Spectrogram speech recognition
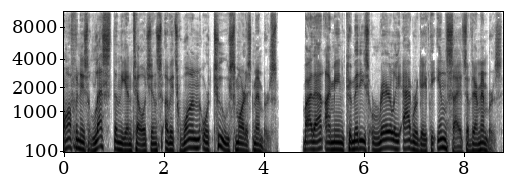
often is less than the intelligence of its one or two smartest members. By that, I mean committees rarely aggregate the insights of their members.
